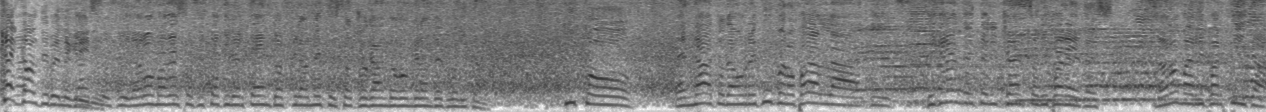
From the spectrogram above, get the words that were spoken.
Che gol di Pellegrini! Sì, la Roma adesso si sta divertendo e finalmente sta giocando con grande qualità. Tutto è nato da un recupero palla di, di grande intelligenza di Paredes. La Roma è ripartita,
